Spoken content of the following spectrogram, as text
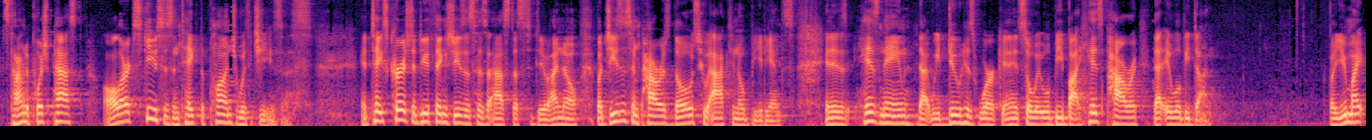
It's time to push past all our excuses and take the plunge with Jesus. It takes courage to do things Jesus has asked us to do, I know, but Jesus empowers those who act in obedience. It is His name that we do His work, and so it will be by His power that it will be done. But you might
